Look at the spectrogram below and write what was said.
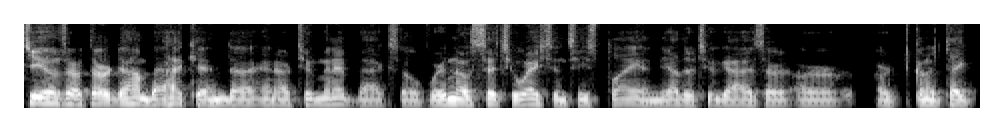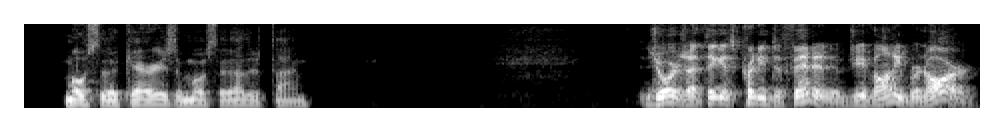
Gio's our third down back and uh, and our two minute back. So if we're in those situations, he's playing. The other two guys are are are going to take most of the carries and most of the other time. George, I think it's pretty definitive. Giovani Bernard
